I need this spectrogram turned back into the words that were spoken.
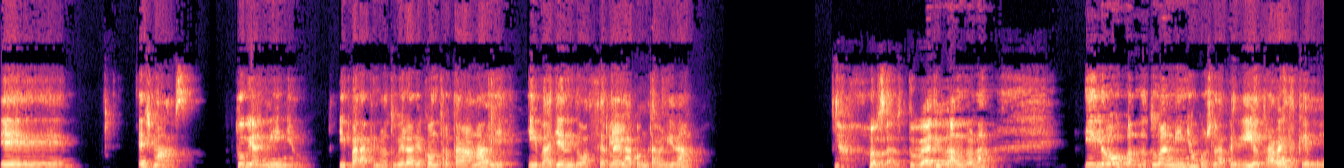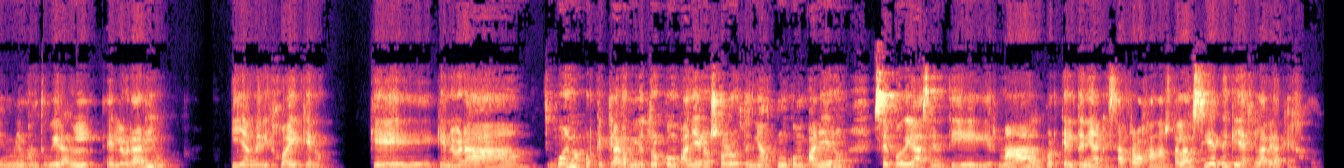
Eh, es más, tuve al niño y para que no tuviera que contratar a nadie, iba yendo a hacerle la contabilidad. o sea, estuve ayudándola. Y luego cuando tuve al niño, pues la pedí otra vez que me mantuviera el, horario y ya me dijo ahí que no, que, que, no era bueno porque, claro, mi otro compañero, solo tenía un compañero, se podía sentir mal porque él tenía que estar trabajando hasta las 7 y que ya se la había quejado.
